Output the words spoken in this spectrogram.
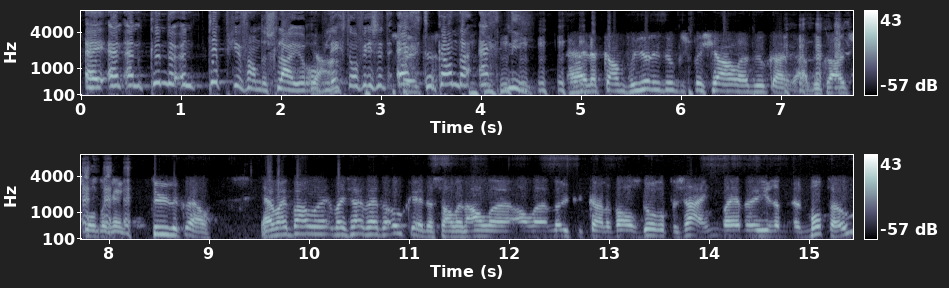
Hey, en, en kun je een tipje van de sluier Ja. oplichten? Of is het echt, kan dat echt niet? hè, dat kan voor jullie doe ik een speciale doe ik, eh, ja, doe ik een uitzondering. Tuurlijk wel. Ja, wij bouwen, wij zijn, we hebben ook, eh, dat zal in alle, alle leuke carnavalsdorpen zijn. Wij hebben hier een, een motto.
